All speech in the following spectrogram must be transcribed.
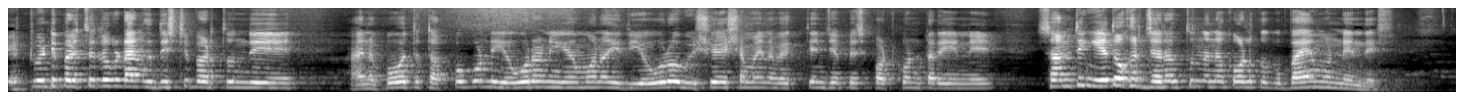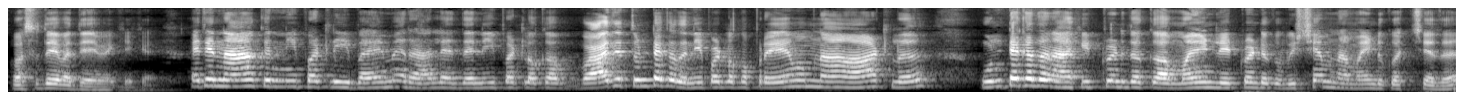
ఎటువంటి పరిస్థితుల్లో కూడా ఆయనకు దిష్టి పడుతుంది? ఆయన పోతే తప్పకుండా ఎవరని ఏమోనో ఇది ఎవరో విశేషమైన వ్యక్తి అని చెప్పేసి పట్టుకుంటారు ఈయన్ని. సంథింగ్ ఏదో ఒకటి జరుగుతుందన్న వాళ్ళకి ఒక భయం ఉండింది. వసుదేవ దేవకి. అయితే నాకు నీ పట్ల ఈ భయమే రాలేదు. నీ పట్ల ఒక బాధ్యత ఉంటే కదా నీ పట్ల ఒక ప్రేమం నా ఆటలు ఉంటే కదా నాకు ఇటువంటిది ఒక మైండ్ ఇటువంటి ఒక విషయం నా మైండ్కి వచ్చేది.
